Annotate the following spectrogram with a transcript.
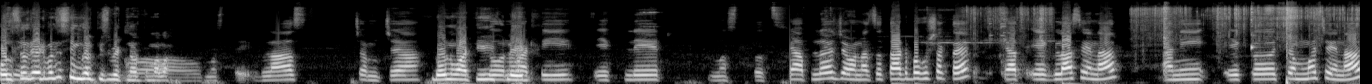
होलसेल रेटमध्ये सिंगल पीस भेटणार तुम्हाला. वाव, मस्त ग्लास चमचा दोन वाटी दोन प्लेट वाटी एक प्लेट मस्तच. हे आपलं जेवणाचं ताट बघू शकताय. त्यात एक ग्लास येणार आणि एक चम्मच येणार.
